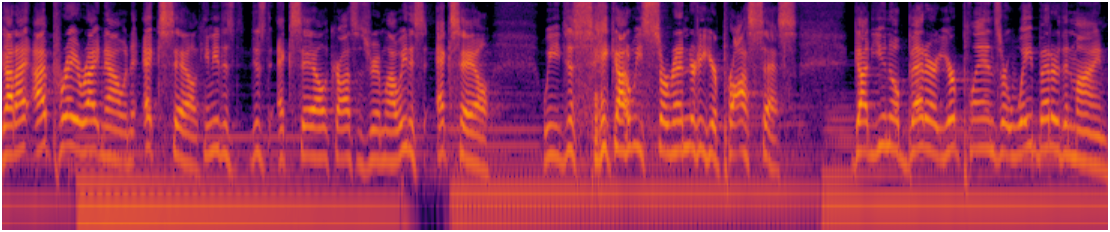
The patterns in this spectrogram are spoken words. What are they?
God, I, I pray right now and exhale. Can you just, just exhale across this room? We just exhale. We just say, God, we surrender to your process. God, you know better. Your plans are way better than mine.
